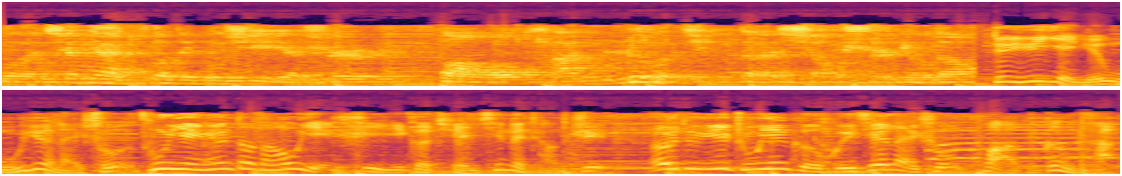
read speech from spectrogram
我现在做这部戏也是饱含热情的小试牛刀。对于演员吴越来说，从演员到导演是一个全新的尝试；而对于主演葛荟婕来说，跨度更大。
